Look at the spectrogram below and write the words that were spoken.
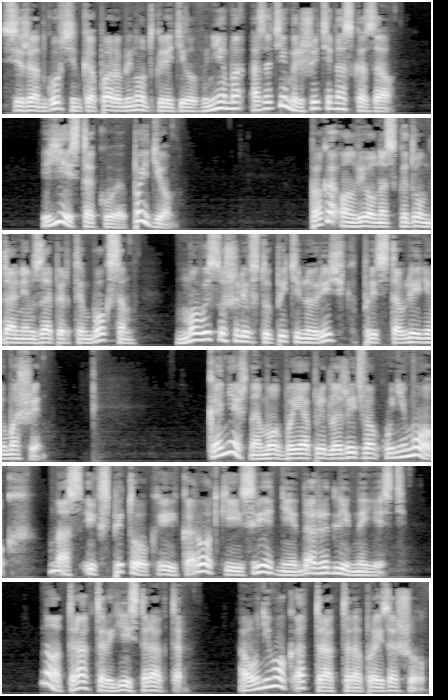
Сержант Гурченко пару минут глядел в небо, а затем решительно сказал. Есть такое, пойдем. Пока он вел нас к двум дальним запертым боксам, мы выслушали вступительную речь к представлению машин. Конечно, мог бы я предложить вам унимок. У нас их спиток, и короткие, и средние, даже длинные есть. Но трактор есть трактор. А унимок от трактора произошел.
